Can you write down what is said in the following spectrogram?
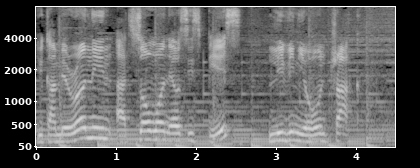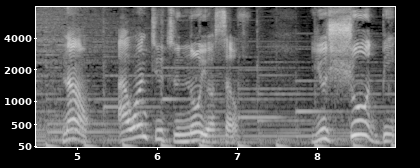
you can be running at someone else's pace, leaving your own track. Now, I want you to know yourself. You should be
